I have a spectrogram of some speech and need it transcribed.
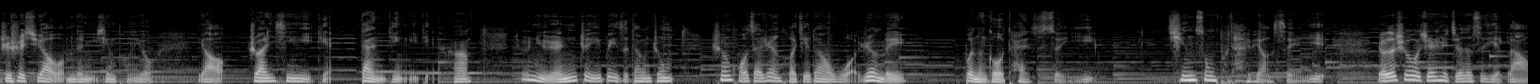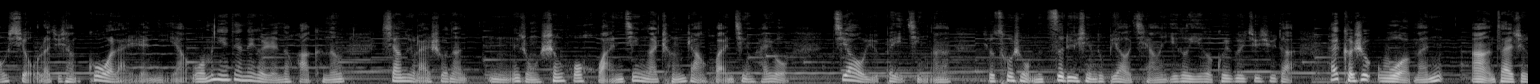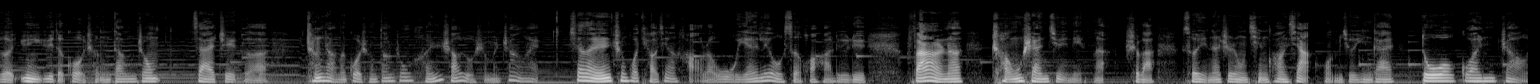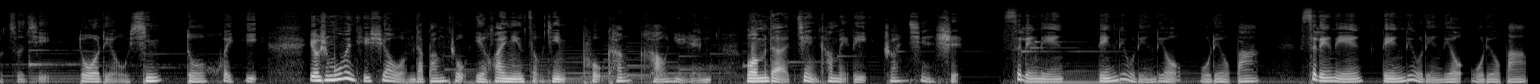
只是需要我们的女性朋友要专心一点、淡定一点哈。就是女人这一辈子当中，生活在任何阶段，我认为不能够太随意。轻松不代表随意，有的时候真是觉得自己老朽了，就像过来人一样。我们年代那个人的话，可能相对来说呢，嗯，那种生活环境啊、成长环境还有教育背景啊，就促使我们自律性都比较强，一个一个规规矩矩的。哎，可是我们啊，在这个孕育的过程当中，在这个。成长的过程当中，很少有什么障碍。现在人生活条件好了，五颜六色、花花绿绿，反而呢崇山峻岭了，是吧？所以呢，这种情况下，我们就应该多关照自己，多留心，多会意。有什么问题需要我们的帮助，也欢迎您走进普康好女人，我们的健康美丽专线是四零零零六零六五六八四零零零六零六五六八。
